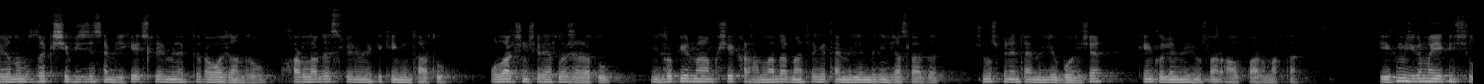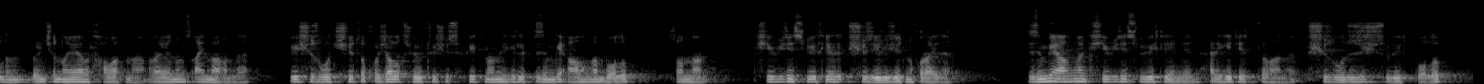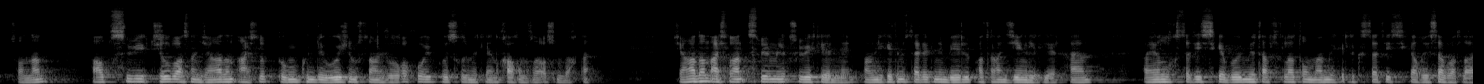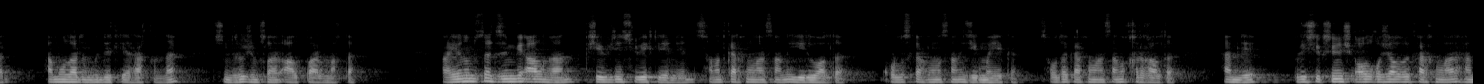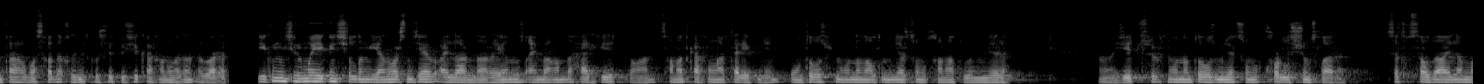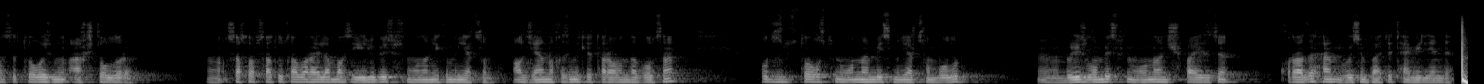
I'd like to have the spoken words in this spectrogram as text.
районымызда кіші бизнес һәм жеке ісбермелікті рауаждандыру бұқараларды ісбермелікке кеңінен тарту олар үшін шариғаттар жарату микрофирма кіші карханаларда мәмілеге тәмінленбеген жастарды жұмыспенен тәмінлеу бойынша кең көлемді жұмыстар алып барылмақта. 2022 жылдың 1 ноябрь халатына районымыз аймағында 537 қожалық жүргізуші субъект мемлекеттік тізімге алынған болып сонан кіші бизнес субъектілері 357-ні құрайды. Тізімге алынған кіші бизнес субъектілерінен әрекет етіп тұрғаны 333 субъект болып сонан 60 субъект жыл басынан жаңадан ашылып бүгінгі күнде өз жұмыстарын жолға қойып өз қызметтерін халқымызға ұсынбақта. Жаңадан ашылған іс субъектілеріне мемлекетіміз тарапынан беріліп отырған жеңілдіктер һәм райондық статистика бөліміне тапсырылатын мемлекеттік статистикалық есаптар һәм олардың міндеттері хақында түсіндіру жұмыстары алып барылмақта. Районымызда тізімге алынған кіші бизнес субъектілерінен санат карханалар саны 56 құрылыс карханалар саны 22 сауда карханалар саны 46 һәмде 183 ауыл қожалығы карханалары һәм тағы басқа да қызмет көрсетуші карханалардан ібарат 2022 жылдың январь-сентябрь айларында районымыз аймағында әрекет етіп тұрған санат карханалары тарапынан 19,6 миллиард сомдық санат өнімдері 71,9 миллиард сомдық құрылыс жұмыстары сыртқы сауда айланбасы 900 мың ақш доллары ұсақтап сату товар айланбасы 55,2 миллиард сом. Ал жамы қызметтер тарауында болса 39,5 миллиард сом болып 115,3 пайызды құрады һәм өсім пәті тәмамленді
